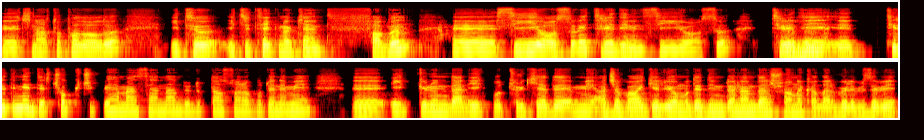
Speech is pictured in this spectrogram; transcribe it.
Ee, Çınar Topaloğlu, İTÜ, İTÜ Teknokent Fab'ın e, CEO'su ve 3D'nin CEO'su. 3D, e, 3D nedir? Çok küçük bir hemen senden duyduktan sonra bu dönemi e, ilk gününden, ilk bu Türkiye'de mi acaba geliyor mu dediğin dönemden şu ana kadar böyle bize bir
